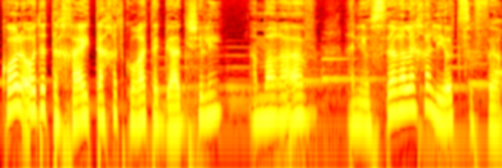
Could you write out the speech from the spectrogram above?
כל עוד אתה חי תחת קורת הגג שלי, אמר האב, אני אוסר עליך להיות סופר.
